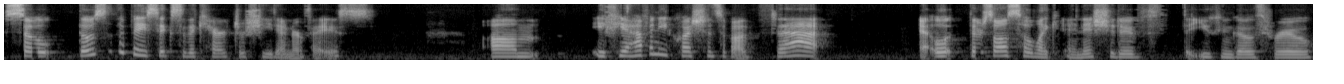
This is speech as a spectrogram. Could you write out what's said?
So those are the basics of the character sheet interface. Um, if you have any questions about that, oh, there's also like initiative that you can go through.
